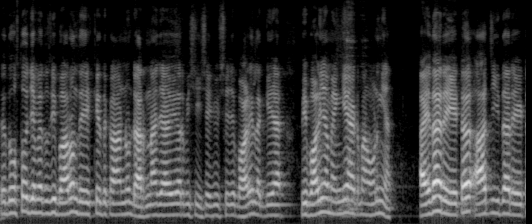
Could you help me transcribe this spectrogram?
ਤੇ ਦੋਸਤੋ ਜਿਵੇਂ ਤੁਸੀਂ ਬਾਹਰੋਂ ਦੇਖ ਕੇ ਦੁਕਾਨ ਨੂੰ ਡਰ ਨਾ ਜਾਇਓ ਯਾਰ ਵੀ ਸ਼ੀਸ਼ੇ ਸ਼ੂਸ਼ੇ 'ਚ ਬਾਹਲੇ ਲੱਗੇ ਆ ਵੀ ਬਾਹਲੀਆਂ ਮਹਿੰਗੀਆਂ ਆਈਟਮਾਂ ਹੋਣਗੀਆਂ। ਆ ਇਹਦਾ ਰੇਟ ਆ ਚੀਜ਼ ਦਾ ਰੇਟ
